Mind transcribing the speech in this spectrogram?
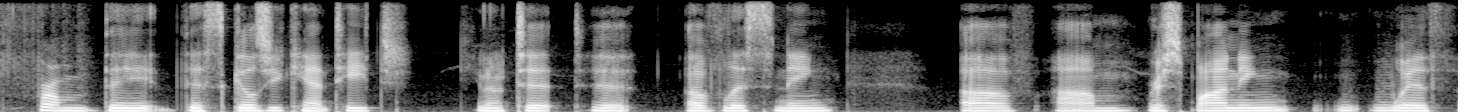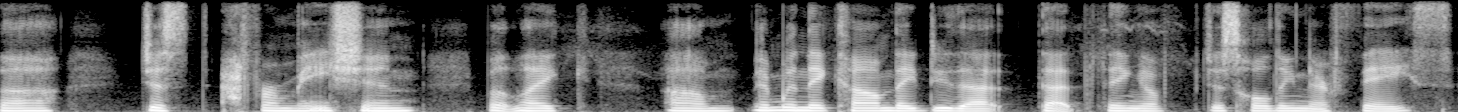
from the the skills you can't teach, you know, to to of listening, of um, responding with uh, just affirmation, but like um, and when they come, they do that that thing of just holding their face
